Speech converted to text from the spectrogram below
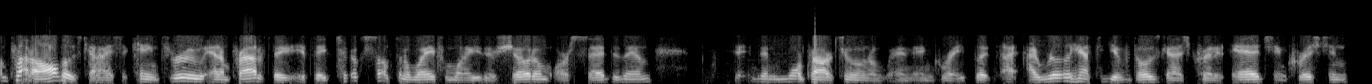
I'm proud of all those guys that came through, and I'm proud if they if they took something away from what I either showed them or said to them, then more power to them and, and great. But I, I really have to give those guys credit. Edge and Christian,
